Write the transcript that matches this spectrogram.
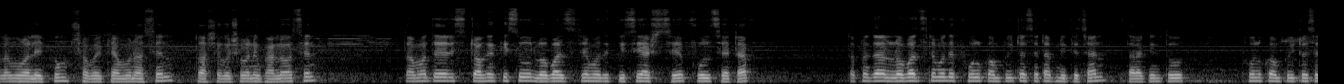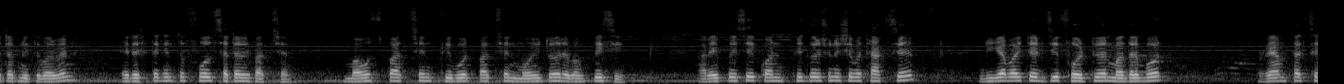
আসসালামু আলাইকুম, সবাই কেমন আছেন? তো আশা করি সবাই অনেক ভালো আছেন। তো আমাদের স্টকে কিছু লো বাজেটের মধ্যে পিসি আসছে ফুল সেট আপ তো আপনারা যারা লো বাজেটের মধ্যে ফুল কম্পিউটার সেট নিতে চান, তারা কিন্তু ফুল কম্পিউটার সেট নিতে পারবেন। এটার সাথে কিন্তু ফুল সেট আপই পাচ্ছেন। মাউস পাচ্ছেন কিবোর্ড পাচ্ছেন মনিটর এবং পিসি আর এই পিসির কনফিগারেশন হিসেবে থাকছে গিগাবাইটের G forty one motherboard RAM থাকছে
